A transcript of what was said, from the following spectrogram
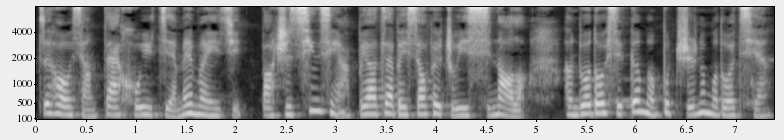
最后想再呼吁姐妹们一句：保持清醒啊，不要再被消费主义洗脑了，很多东西根本不值那么多钱。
